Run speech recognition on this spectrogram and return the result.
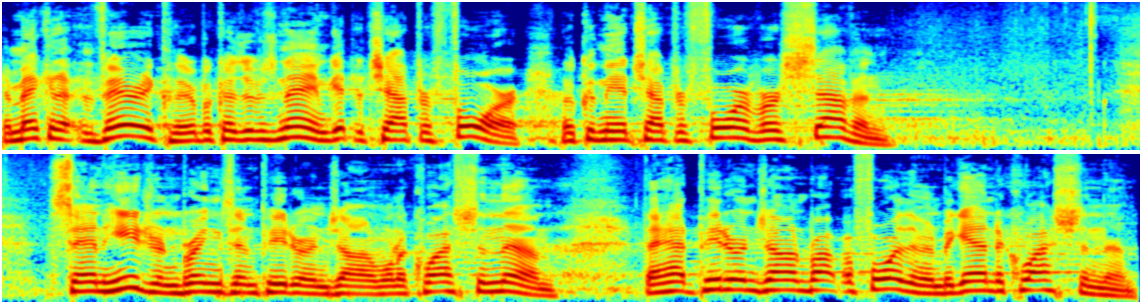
They're making it very clear because of his name. Get to chapter 4. Look with me at chapter 4, verse 7. Sanhedrin brings in Peter and John, want to question them. They had Peter and John brought before them and began to question them.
